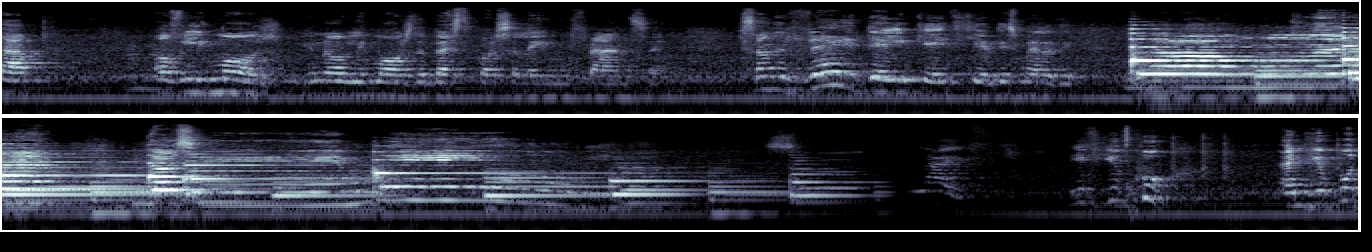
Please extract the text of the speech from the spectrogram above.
Teacup of Limoges. You know Limoges, the best porcelain in France. It sounded very delicate here, this melody. Life. If you cook and you put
